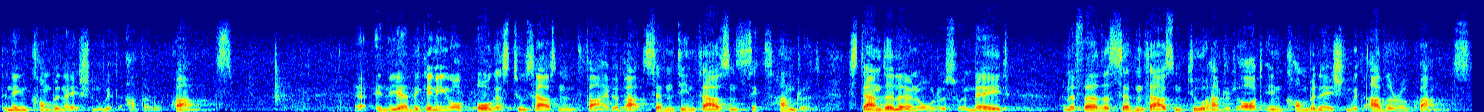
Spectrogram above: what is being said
than in combination with other requirements. Uh, in the year beginning August 2005, about 17,600 standalone orders were made, and a further 7,200 odd in combination with other requirements,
